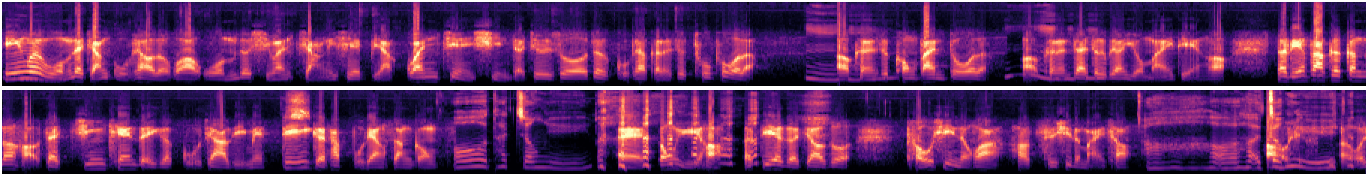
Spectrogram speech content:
因为我们在讲股票的话，我们都喜欢讲一些比较关键性的，就是说这个股票可能是突破了。嗯，哦，可能是空翻多了，哦，可能在这个地方有买点哈、哦。那联发科刚刚好在今天的一个股价里面，第一个它补量上攻，哦，它终于，哎，终于哈。那第二个叫做投信的话，好持续的买超，哦，终于，我，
